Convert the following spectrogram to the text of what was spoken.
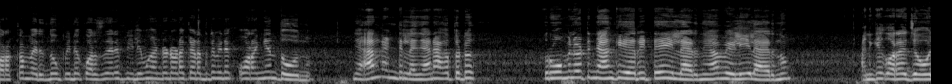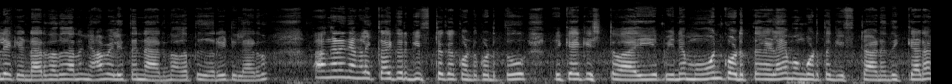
ഉറക്കം വരുന്നു. പിന്നെ കുറച്ച് നേരം ഫിലിം കണ്ടുകൊണ്ട് അവിടെ കിടന്നിട്ട് പിന്നെ ഉറങ്ങിയെന്ന് തോന്നുന്നു. ഞാൻ കണ്ടില്ല. ഞാൻ അകത്തോട്ട് റൂമിലോട്ട് ഞാൻ കയറിയിട്ടേ ഇല്ലായിരുന്നു. ഞാൻ വെളിയിലായിരുന്നു. എനിക്ക് കുറേ ജോലിയൊക്കെ ഉണ്ടായിരുന്നു. അത് കാരണം ഞാൻ വെളിയിൽ തന്നെ ആയിരുന്നു. അകത്ത് കയറിയിട്ടില്ലായിരുന്നു അങ്ങനെ ഞങ്ങൾ ഇക്കായ്ക്ക് ഒരു ഗിഫ്റ്റൊക്കെ കൊണ്ട് കൊടുത്തു. ഇക്കായ്ക്ക് ഇഷ്ടമായി. പിന്നെ മോൻ കൊടുത്ത ഇളയ മോൻ കൊടുത്ത ഗിഫ്റ്റാണ് ഇത് ഇക്കയുടെ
